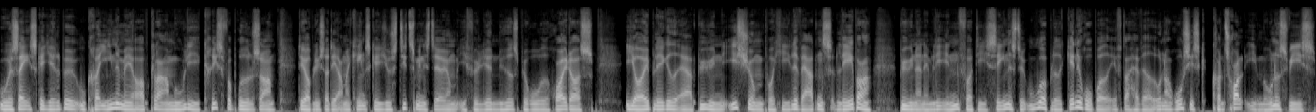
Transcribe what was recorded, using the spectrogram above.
USA skal hjælpe Ukraine med at opklare mulige krigsforbrydelser. Det oplyser det amerikanske justitsministerium ifølge nyhedsbyrået Reuters. I øjeblikket er byen Ishum på hele verdens læber. Byen er nemlig inden for de seneste uger blevet generobret efter at have været under russisk kontrol i månedsvis.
